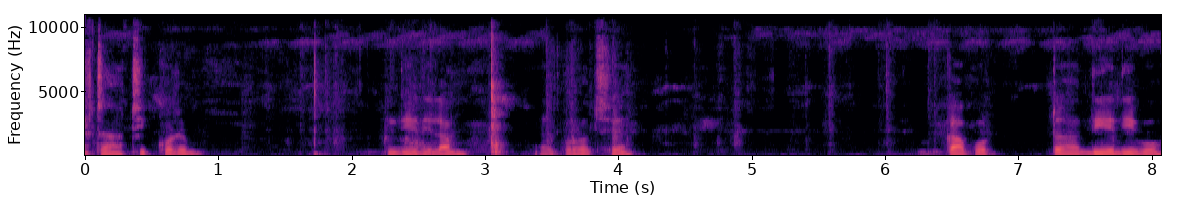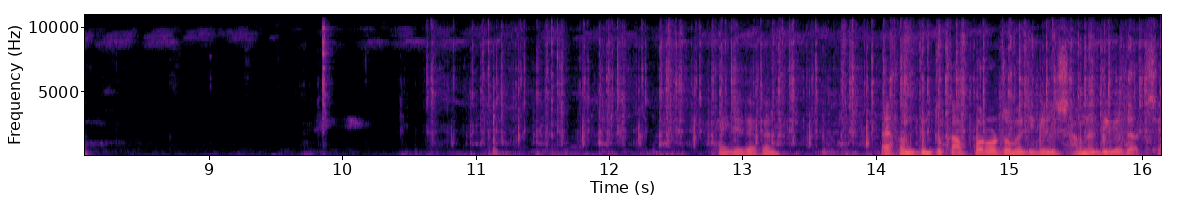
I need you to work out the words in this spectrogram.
এটা ঠিক করে দিয়ে দিলাম। এরপর হচ্ছে কাপড়টা দিয়ে দিব। এই যে দেখেন। এখন কিন্তু কাপড় অটোমেটিক্যালি সামনের দিকে যাচ্ছে।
